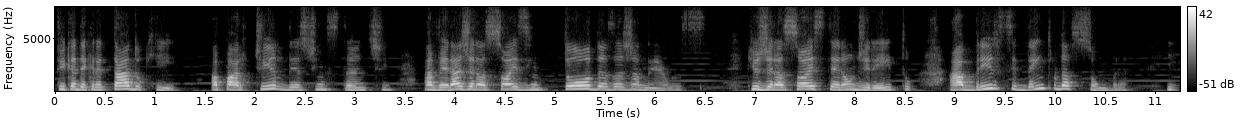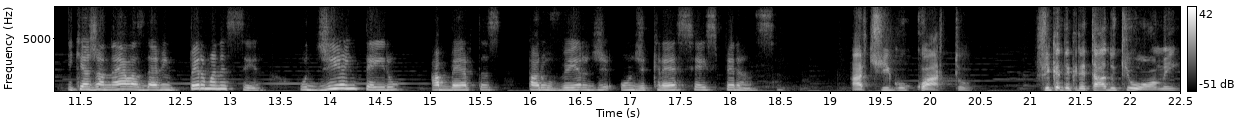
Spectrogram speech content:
Fica decretado que, a partir deste instante, haverá gerações em todas as janelas, que os girassóis terão direito a abrir-se dentro da sombra e que as janelas devem permanecer o dia inteiro abertas para o verde onde cresce a esperança. Artigo 4 Fica decretado que o homem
